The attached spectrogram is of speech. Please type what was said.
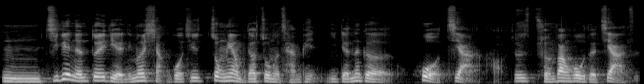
嗯，即便能堆叠，你有没有想过，其实重量比较重的产品，你的那个货架哈，就是存放货物的架子，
